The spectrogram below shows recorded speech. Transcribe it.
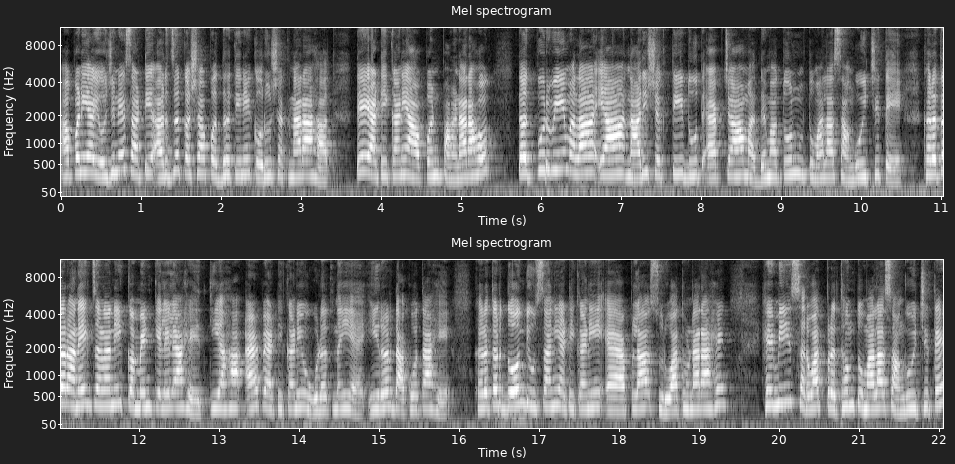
आपण या योजनेसाठी अर्ज कशा पद्धतीने करू शकणार आहात ते या ठिकाणी आपण पाहणार आहोत. तत्पूर्वी मला या नारी शक्ती दूत ॲपच्या माध्यमातून तुम्हाला सांगू इच्छिते खरं तर अनेक जणांनी कमेंट केलेले आहेत की हा ॲप या ठिकाणी उघडत नाही आहे इरर दाखवत आहे. खरं तर दोन दिवसांनी या ठिकाणी या ॲपला सुरुवात होणार आहे. हे मी सर्वात प्रथम तुम्हाला सांगू इच्छिते.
